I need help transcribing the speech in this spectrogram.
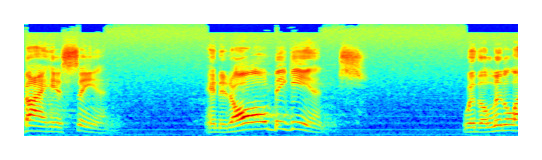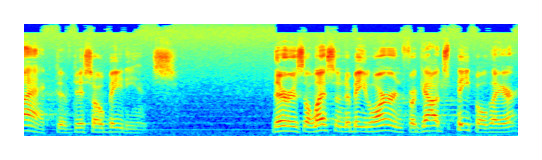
by his sin. And it all begins with a little act of disobedience. There is a lesson to be learned for God's people there.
